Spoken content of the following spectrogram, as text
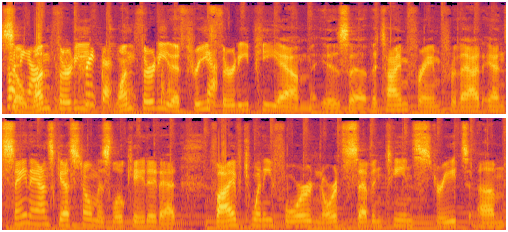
so 1.30, 1.30 to 3.30 yeah. p.m. is uh, the time frame for that. And St. Anne's Guest Home is located at 524 North 17th Street. Um,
